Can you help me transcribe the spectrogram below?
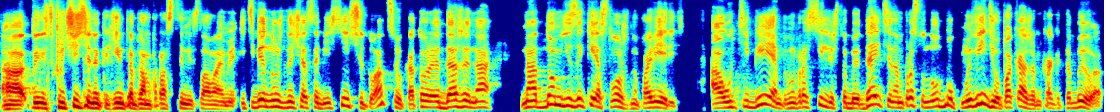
а, исключительно какими-то там простыми словами. И тебе нужно сейчас объяснить ситуацию, которая даже на, на одном языке сложно поверить. А у тебя мы просили, чтобы дайте нам просто ноутбук, мы видео покажем, как это было.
